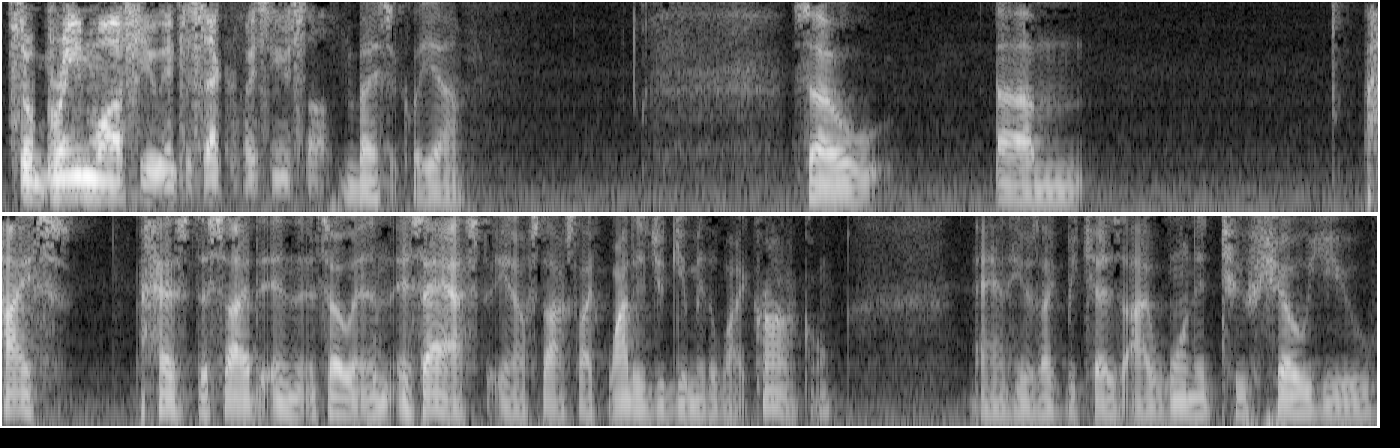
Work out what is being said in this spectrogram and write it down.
So brainwash you into sacrificing yourself. Basically, yeah. So, um, Heiss has decided, and so and it's asked, you know, Stocke's like, why did you give me the White Chronicle? And he was like, because I wanted to show you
